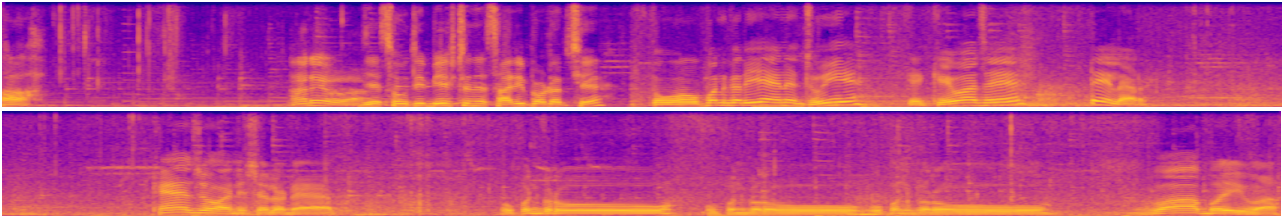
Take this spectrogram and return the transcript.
હા. અરે વાહ. જે સૌથી બેસ્ટ અને સારી પ્રોડક્ટ છે. તો ઓપન કરીએ અને જોઈએ કે કેવા છે ટેલર ખેંચો અને સેલો ટેપ ઓપન કરો ઓપન કરો ઓપન કરો. વાહ ભાઈ વાહ.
